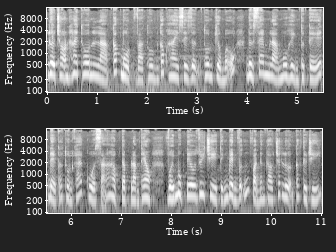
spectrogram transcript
Lựa chọn hai thôn là Cóc 1 và thôn Cóc 2 xây dựng thôn kiểu mẫu được xem là mô hình thực tế để các thôn khác của xã học tập làm theo với mục tiêu duy trì tính bền vững và nâng cao chất lượng các tiêu chí.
